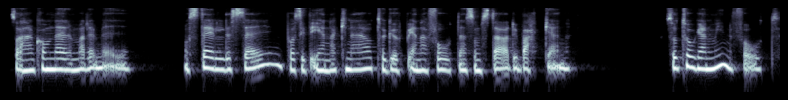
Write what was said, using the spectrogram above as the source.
Så han kom närmare mig och ställde sig på sitt ena knä och tog upp ena foten som stöd i backen. Så tog han min fot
